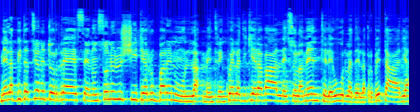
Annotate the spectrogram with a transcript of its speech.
Nell'abitazione torrese non sono riusciti a rubare nulla, mentre in quella di Chiaravalle solamente le urla della proprietaria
